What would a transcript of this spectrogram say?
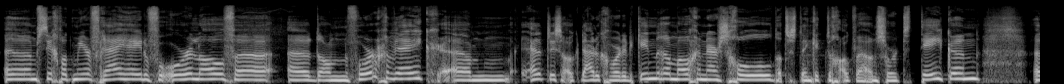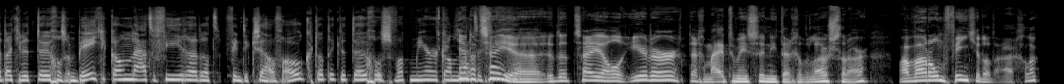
ehm, zich wat meer vrijheden veroorloven uh, dan vorige week. Ehm, het is ook duidelijk geworden, de kinderen mogen naar school. Dat is denk ik toch ook wel een soort teken. Uh, dat je de teugels een beetje kan laten vieren. Dat vind ik zelf ook, dat ik de teugels wat meer kan ja, laten dat zei vieren. je. Dat zei je al eerder, tegen mij tenminste, niet tegen de luisteraar. Maar waarom vind je dat eigenlijk?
